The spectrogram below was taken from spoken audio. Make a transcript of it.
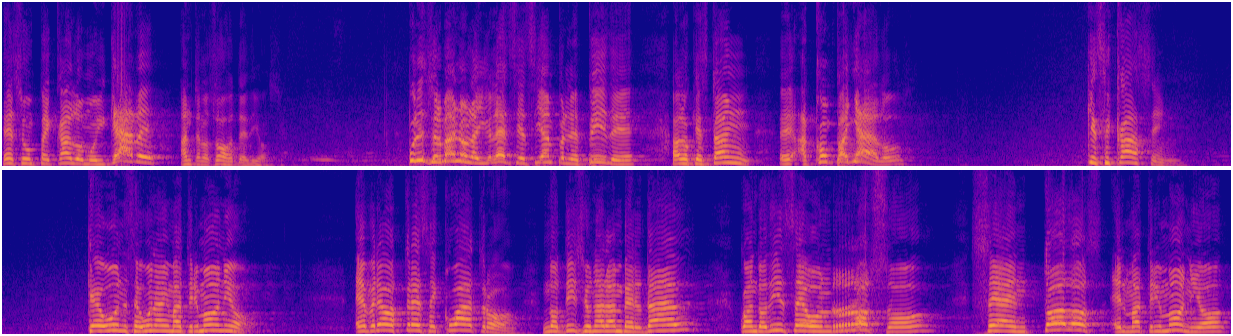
es un pecado muy grave ante los ojos de Dios. Por eso, hermano, la iglesia siempre les pide a los que están eh, acompañados que se casen, que se unan en matrimonio. Hebreos 13:4 nos dice una gran verdad cuando dice honroso sea en todos el matrimonio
